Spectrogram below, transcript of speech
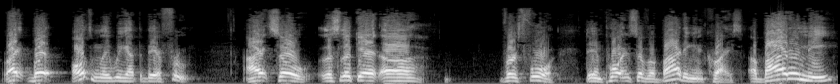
right? But ultimately, we have to bear fruit. All right. So let's look at uh, verse four: the importance of abiding in Christ. Abide in me.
